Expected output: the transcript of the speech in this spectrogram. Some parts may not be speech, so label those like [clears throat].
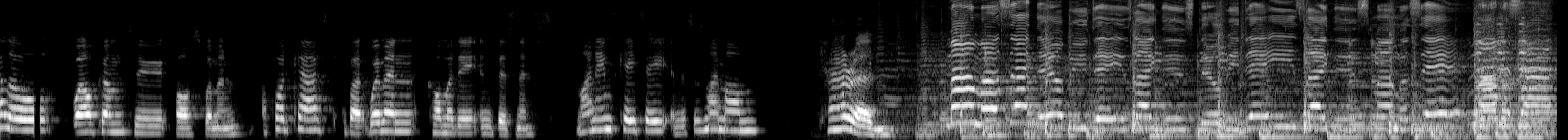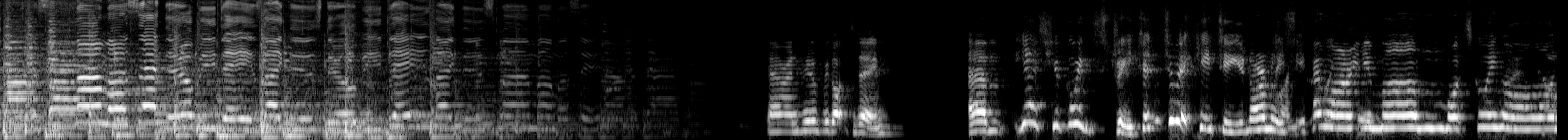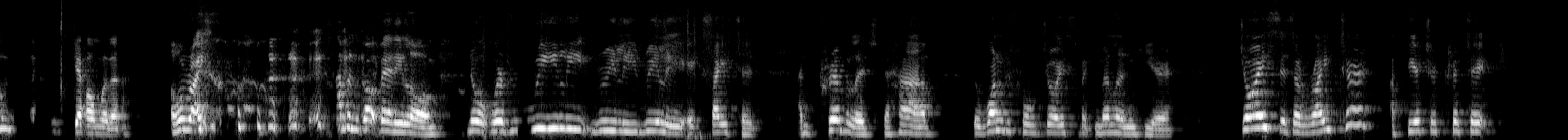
Hello, welcome to Boss Women, a podcast about women, comedy, and business. My name's Katie, and this is my mum. Karen. Mama said there'll be days like this, there'll be days like this. Mama said, Mama said, Mama said, Mama said there'll be days like this, there'll be days like this. My mama said. Karen, who have we got today? Um, yes, you're going straight into it, Katie. You normally say, How are you. Mum? What's going on? Get on with it. All right. [laughs] Haven't got very long. No, we're really, really, really excited and privileged to have the wonderful Joyce McMillan here. Joyce is a writer, a theatre critic,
